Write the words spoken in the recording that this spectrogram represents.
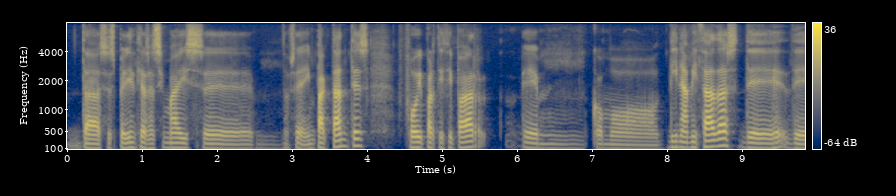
das experiencias así máis eh, non sei, impactantes foi participar eh, como dinamizadas de, de,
